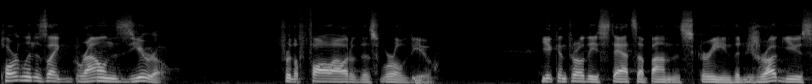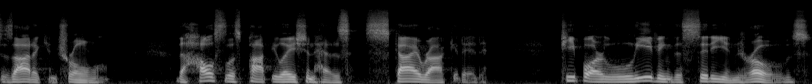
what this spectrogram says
Portland is like ground zero for the fallout of this worldview. You can throw these stats up on the screen. The drug use is out of control. The houseless population has skyrocketed people are leaving the city in droves.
